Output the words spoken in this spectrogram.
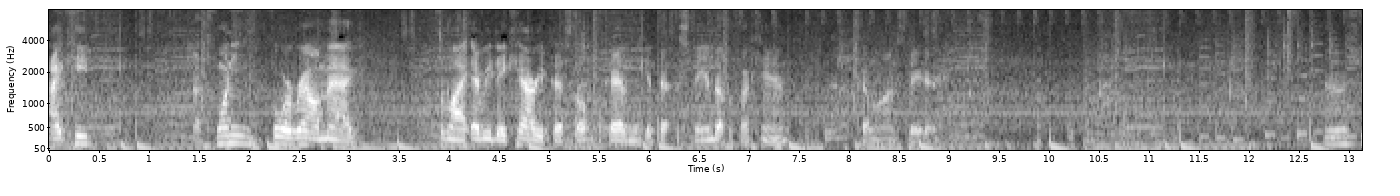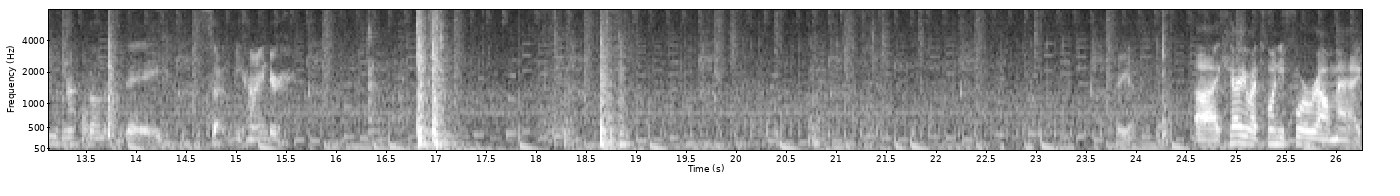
I keep a 24 round mag for my everyday carry pistol. Okay, let me get that to stand up if I can. Come on, stay there. Uh, she's not gonna stay. Something behind her. I carry my 24 round mag.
